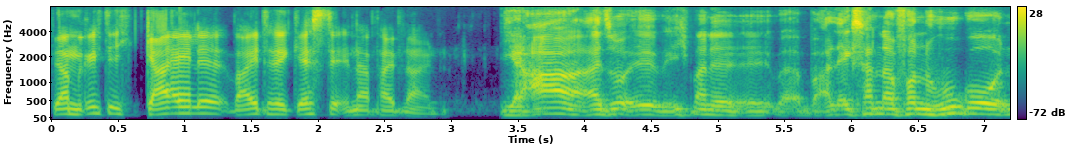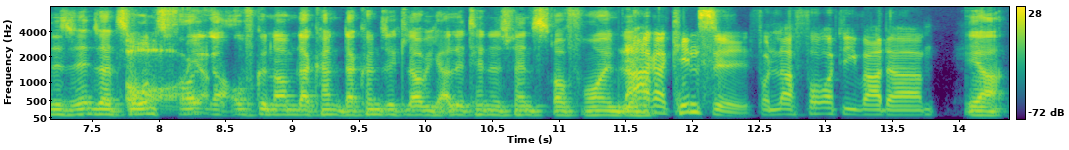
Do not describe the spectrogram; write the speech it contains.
Wir haben richtig geile weitere Gäste in der Pipeline. Ja, also äh, ich meine, äh, Alexander von Hugo, eine Sensationsfolge oh, ja. aufgenommen. Da, kann, da können sich, glaube ich, alle Tennisfans drauf freuen. Lara Kinzel von La Forti war da. Ja,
